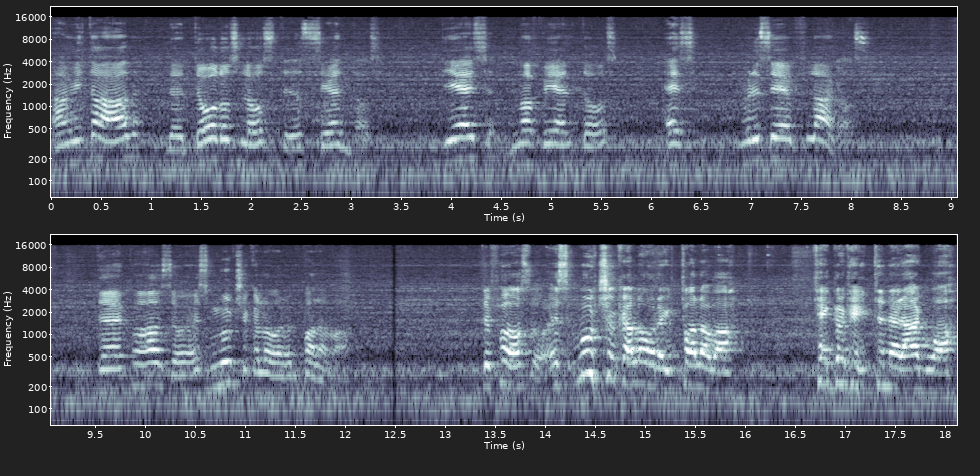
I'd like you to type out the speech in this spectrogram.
La mitad de todos los 210 movimientos es murciélagos. De paso, es mucho calor en Panamá. De paso, es mucho calor en Panamá. Tengo que tener agua.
